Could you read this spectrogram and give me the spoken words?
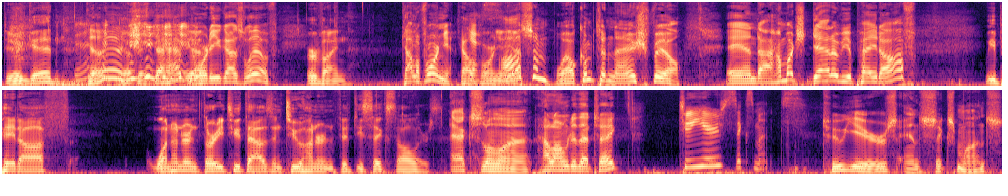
Doing good. Good. Good to have you. Where do you guys live? Irvine, California. California. yep. Awesome. Welcome to Nashville. And uh, how much debt have you paid off? We paid off one hundred thirty-two thousand two hundred fifty-six dollars. Excellent. How long did that take? Two years, six months. Two years and six months.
